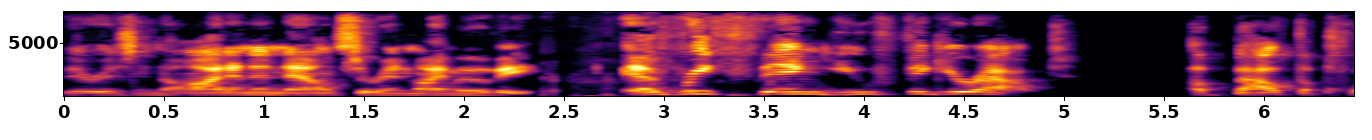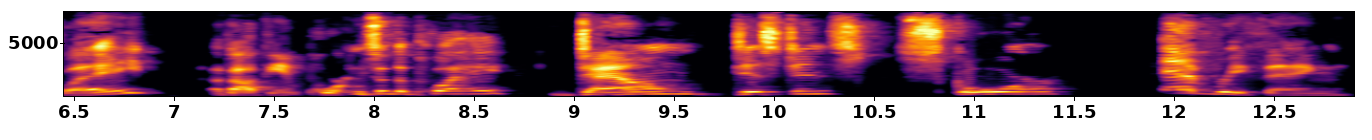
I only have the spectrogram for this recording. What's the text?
There is not an announcer in my movie. Everything you figure out about the play, about the importance of the play, down, distance, score, everything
